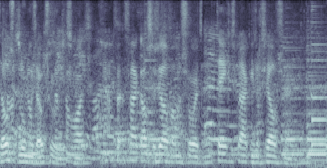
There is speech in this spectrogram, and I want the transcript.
Doodsbloem is ook zoiets. Vaak als ze zelf al een soort tegenspraak in zichzelf zijn.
